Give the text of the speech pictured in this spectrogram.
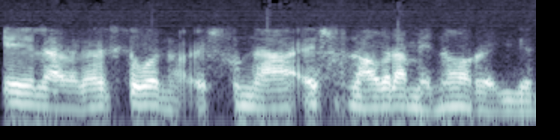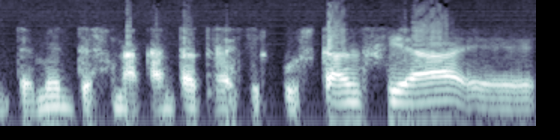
Eh, la verdad es que bueno, es una es una obra menor, evidentemente, es una cantata de circunstancia. eh,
